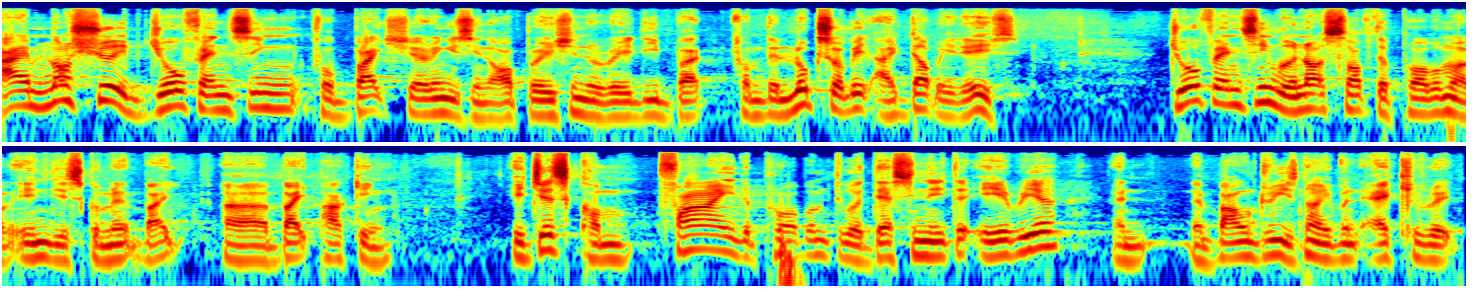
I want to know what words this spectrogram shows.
I'm not sure if geofencing for bike sharing is in operation already, but from the looks of it, I doubt it is. Geofencing will not solve the problem of indiscriminate bike, uh, bike parking. It just confines the problem to a designated area, and the boundary is not even accurate.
